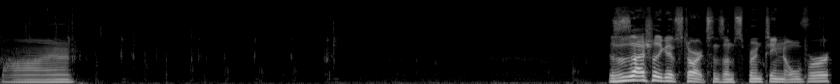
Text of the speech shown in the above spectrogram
Come on. This is actually a good start since I'm sprinting over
